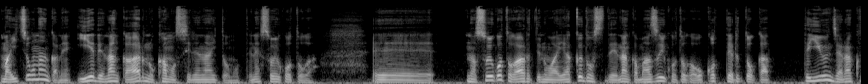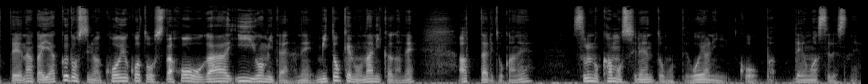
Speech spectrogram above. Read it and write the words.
まあ一応なんかね、家でなんかあるのかもしれないと思ってね、そういうことが。えー、なそういうことがあるっていうのは、厄年でなんかまずいことが起こってるとかっていうんじゃなくて、なんか厄年にはこういうことをした方がいいよみたいなね、見とけの何かがね、あったりとかね、するのかもしれんと思って、親にこう、電話してですね、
